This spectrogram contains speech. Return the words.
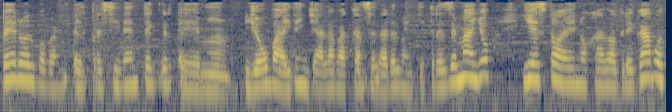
pero el, el presidente em, Joe Biden ya la va a cancelar el 23 de mayo y esto ha enojado a Greg Abbott.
